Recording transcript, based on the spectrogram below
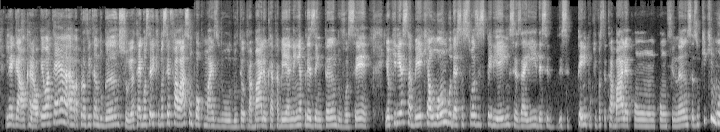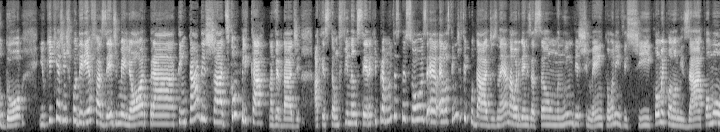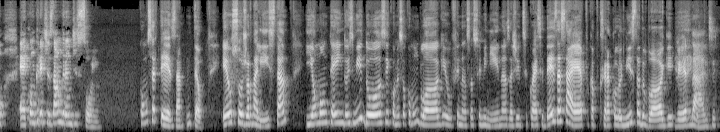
Legal, Carol. Eu até, aproveitando o gancho, eu até gostaria que você falasse um pouco mais do, do teu trabalho, que acabei nem apresentando você. Eu queria saber que ao longo dessas suas experiências aí, desse, desse tempo que você trabalha com, com finanças, o que, que mudou e o que, que a gente poderia fazer de melhor para tentar deixar, descomplicar, na verdade, a questão financeira, que para muitas pessoas é, elas têm dificuldades né, na organização, no investimento, onde investir, como economizar, como é, concretizar um grande sonho. Com certeza. Então, eu sou jornalista e eu montei em 2012, começou como um blog, o Finanças Femininas. A gente se conhece desde essa época, porque você era colunista do blog. Verdade.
